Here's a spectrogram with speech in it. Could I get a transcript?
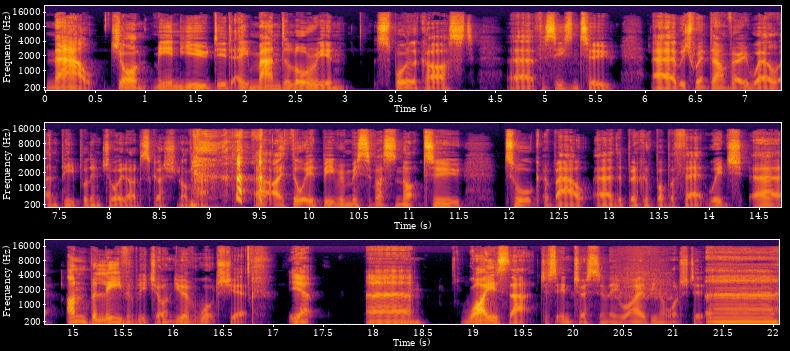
Now, John, me and you did a Mandalorian spoiler cast uh, for season two, uh, which went down very well, and people enjoyed our discussion on that. uh, I thought it'd be remiss of us not to talk about uh, the Book of Boba Fett, which, uh, unbelievably, John, you haven't watched yet. Yeah. Uh, Mm. Why is that? Just interestingly, why have you not watched it? uh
